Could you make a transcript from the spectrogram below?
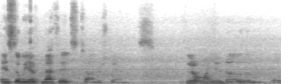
And so we have methods to understand this. They don't want you to know the, the,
